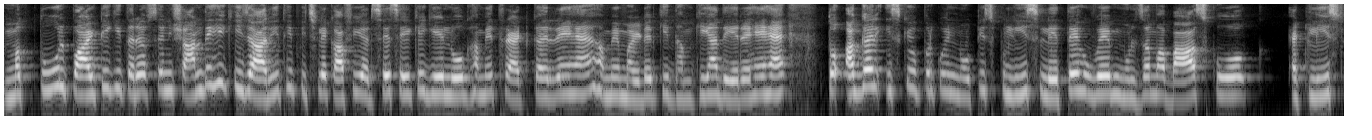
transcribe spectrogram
مقتول پارٹی کی طرف سے نشاندہی کی جا رہی تھی پچھلے کافی عرصے سے کہ یہ لوگ ہمیں تھریٹ کر رہے ہیں، ہمیں مرڈر کی دھمکیاں دے رہے ہیں۔ تو اگر اس کے اوپر کوئی نوٹس پولیس لیتے ہوئے ملزم عباس کو ایٹ لیسٹ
